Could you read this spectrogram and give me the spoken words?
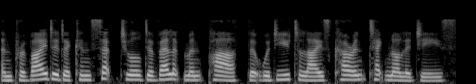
and provided a conceptual development path that would utilize current technologies.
